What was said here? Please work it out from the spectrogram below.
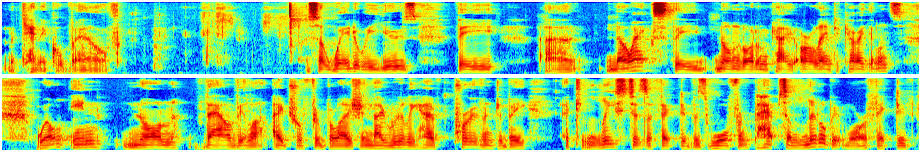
mechanical valve. So, where do we use the uh, NOACs, the non-vitamin K oral anticoagulants, well, in non-valvular atrial fibrillation, they really have proven to be at least as effective as warfarin, perhaps a little bit more effective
